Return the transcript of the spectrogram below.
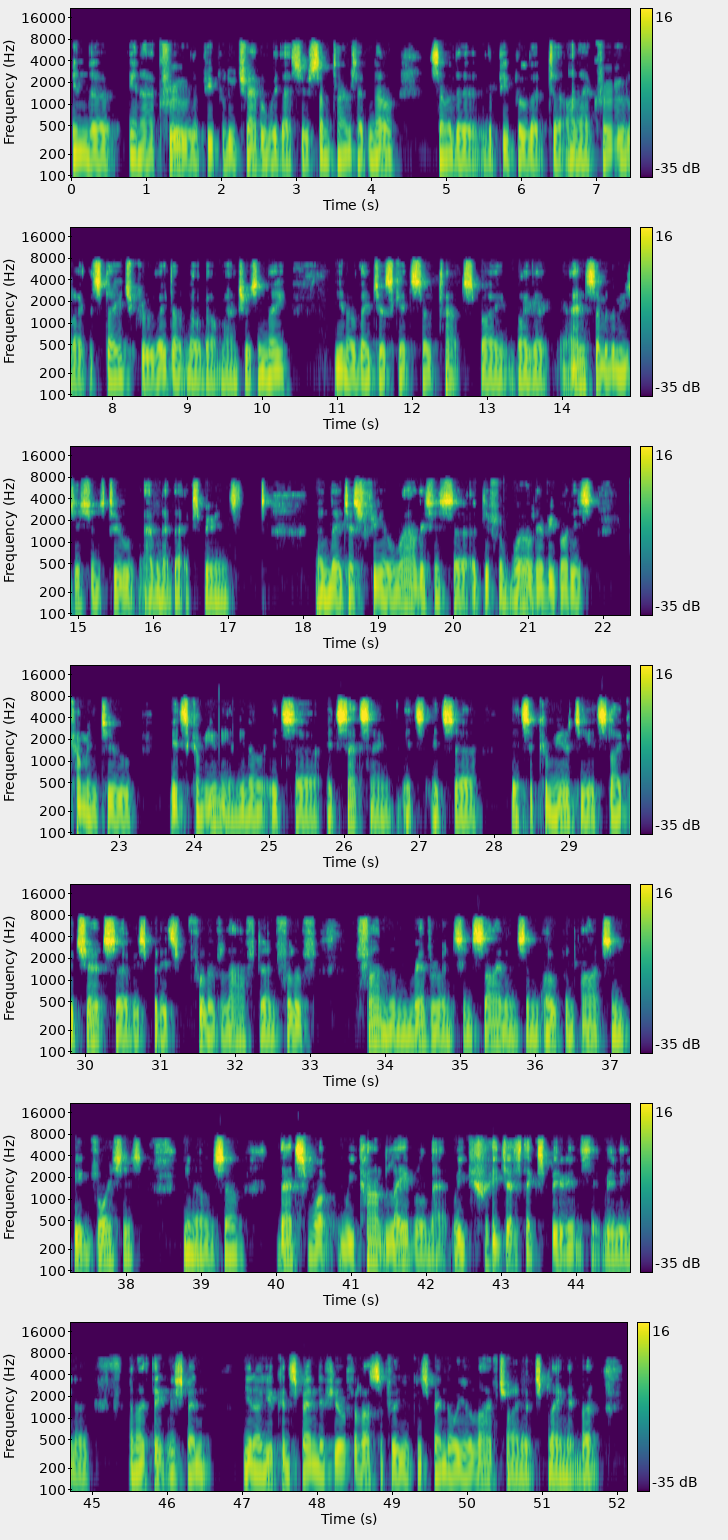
in the in our crew, the people who travel with us, who sometimes have no some of the the people that uh, on our crew, like the stage crew, they don't know about mantras and they you know they just get so touched by by the and some of the musicians too haven't had that experience and they just feel wow this is a, a different world everybody's come into its communion. You know, it's uh, it's satsang. It's it's uh, it's a community. It's like a church service, but it's full of laughter and full of fun and reverence and silence and open hearts and big voices. You know, so that's what we can't label that. We we just experience it really. You know, and I think we spend. You know, you can spend if you're a philosopher, you can spend all your life trying to explain it, but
